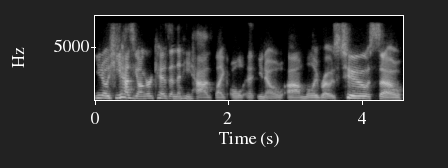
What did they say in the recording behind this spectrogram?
you know, he has younger kids and then he has like old, eh, you know, um, Lily Rose too. So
